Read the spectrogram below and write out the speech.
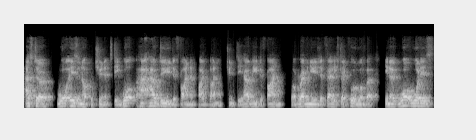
as to what is an opportunity. What how, how do you define a pipeline opportunity? How do you define well revenue is a fairly straightforward one but you know what what is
